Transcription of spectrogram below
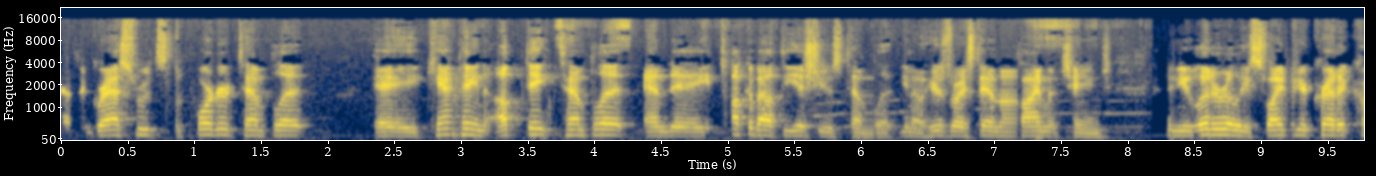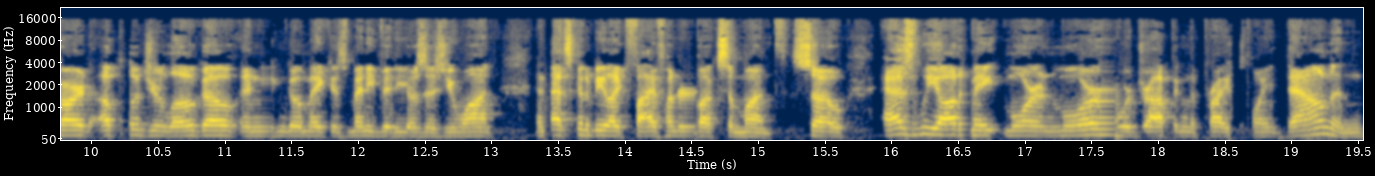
has a grassroots supporter template, a campaign update template, and a talk about the issues template. You know, here's where I stand on climate change. and you literally swipe your credit card, upload your logo, and you can go make as many videos as you want. And that's going to be like 500 bucks a month. So as we automate more and more, we're dropping the price point down, and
